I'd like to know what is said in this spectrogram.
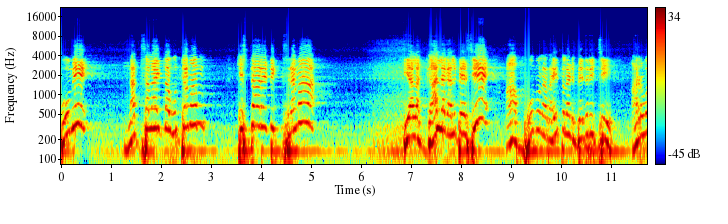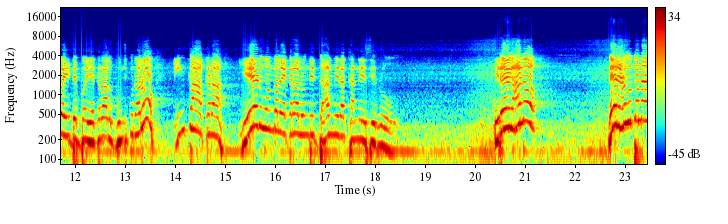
భూమి నక్సలైట్ల ఉద్యమం కిష్టారెడ్డి శ్రమ ఇలా గాల్లె కలిపేసి ఆ భూముల రైతులను బెదిరించి అరవై డెబ్బై ఎకరాలు గుంజుకున్నారు. ఇంకా అక్కడ ఏడు వందల ఎకరాలు ఉంది దాని మీద కన్నేసిర్రు. ఇదే కాదు నేను అడుగుతున్నా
